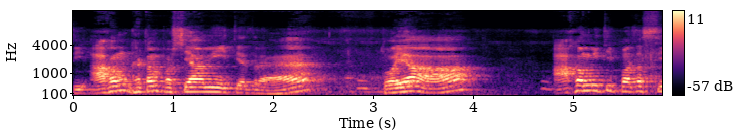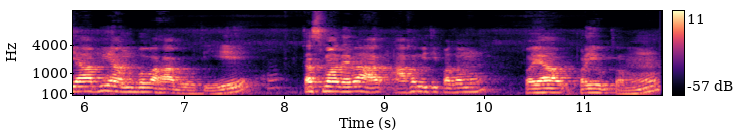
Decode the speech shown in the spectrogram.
सि अहं घटं पश्यामि इत्यत्र, त्वया अहमिति पदस्यापि अनुभवः भवति। तस्मादेव अ- अहमिति पदं त्वया प्रयुक्तं।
